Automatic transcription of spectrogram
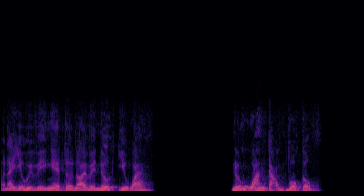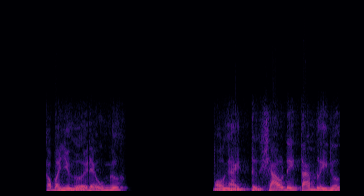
hồi nãy giờ quý vị nghe tôi nói về nước nhiều quá nước quan trọng vô cùng. Có bao nhiêu người ở đây uống nước? Mỗi ngày từ 6 đến 8 ly nước.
